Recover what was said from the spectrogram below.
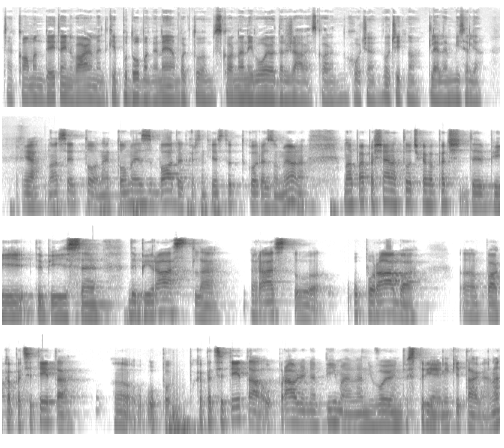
Ta common data environment, ki je podoben, ampak to skoraj na nivoju države, skoraj hoče, očitno, tle le mislijo. Ja, no, vse je to, ne. to me je zbodlo, ker sem jaz tudi tako razumel. Ne. No, pa je pa še ena točka, pa pač, da, bi, da bi se, da bi rastla, rastla uporaba, uh, pa kapaciteta uh, kapaciteta upravljanja BIM-a na nivoju industrije in nekaj takega. Ne.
